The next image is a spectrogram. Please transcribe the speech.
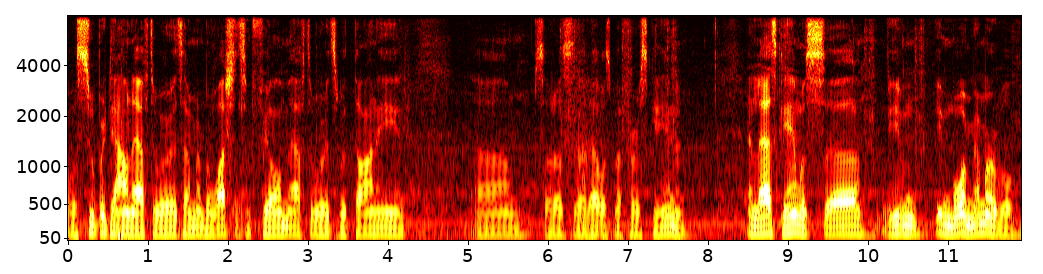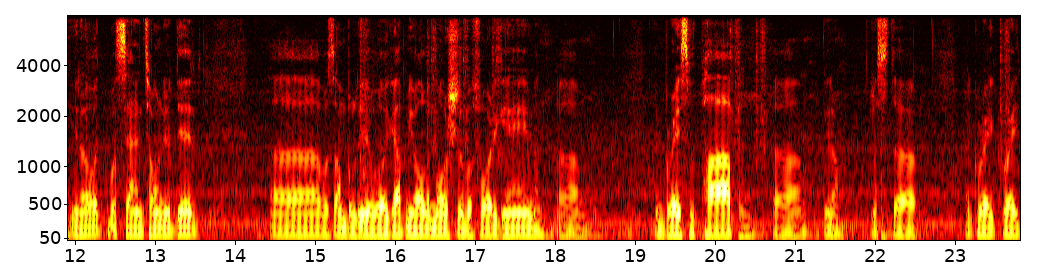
I was super down afterwards. I remember watching some film afterwards with Donnie, and um, so that was uh, that was my first game, and and last game was uh, even even more memorable. You know what, what San Antonio did uh, was unbelievable. It got me all emotional before the game, and um, embraced with pop, and um, you know just uh, a great, great,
